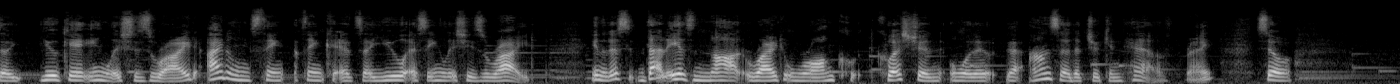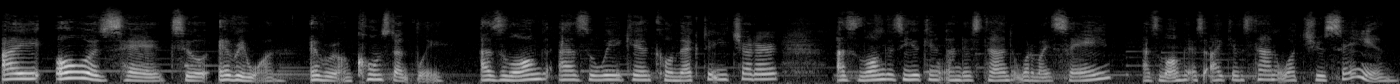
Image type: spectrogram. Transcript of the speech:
uh, UK English is right. I don't think think it's a US English is right. You know this that is not right or wrong question or the, the answer that you can have, right? So I always say to everyone, everyone constantly, as long as we can connect to each other, as long as you can understand what am I saying, as long as I can stand what you're saying,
